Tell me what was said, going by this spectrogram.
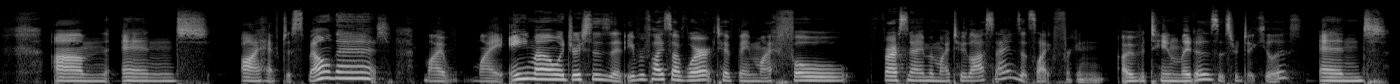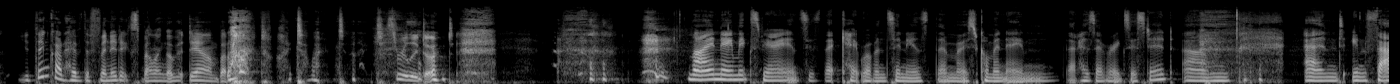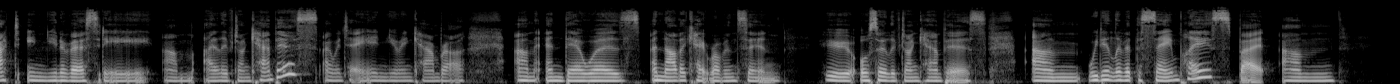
Um, and I have to spell that. My my email addresses at every place I've worked have been my full first name and my two last names. It's like freaking over ten letters. It's ridiculous. And you'd think I'd have the phonetic spelling of it down, but I, I don't. I just really don't. My name experience is that Kate Robinson is the most common name that has ever existed. Um, and in fact, in university, um, I lived on campus. I went to ANU in Canberra, um, and there was another Kate Robinson who also lived on campus. Um, we didn't live at the same place, but um,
